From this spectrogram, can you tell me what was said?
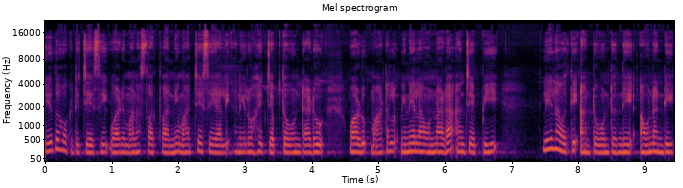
ఏదో ఒకటి చేసి వాడి మనస్తత్వాన్ని మార్చేసేయాలి అని రోహిత్ చెప్తూ ఉంటాడు. వాడు మాటలు వినేలా ఉన్నాడా అని చెప్పి లీలావతి అంటూ ఉంటుంది. అవునండి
